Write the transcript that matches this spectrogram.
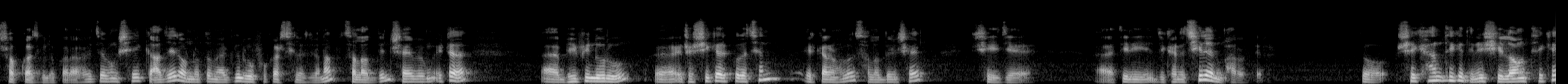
সব কাজগুলো করা হয়েছে এবং সেই কাজের অন্যতম একজন রূপকার ছিলেন জনাব সালাউদ্দিন সাহেব এবং এটা ভিপি নুরু এটা স্বীকার করেছেন। এর কারণ হলো সালাউদ্দিন সাহেব সেই যে তিনি যেখানে ছিলেন ভারতের, তো সেখান থেকে তিনি শিলং থেকে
